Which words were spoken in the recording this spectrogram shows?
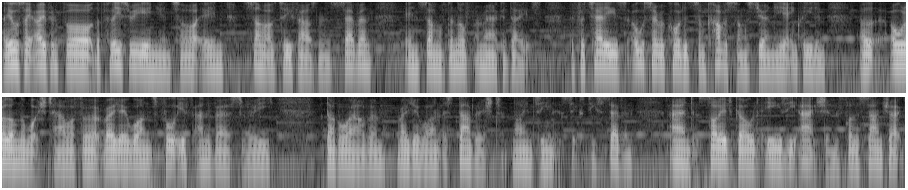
They also opened for the Police Reunion Tour in the summer of 2007 in some of the North America dates. The Fratellis also recorded some cover songs during the year, including uh, All Along the Watchtower for Radio 1's 40th anniversary double album Radio 1 established 1967 and Solid Gold Easy Action for the soundtrack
